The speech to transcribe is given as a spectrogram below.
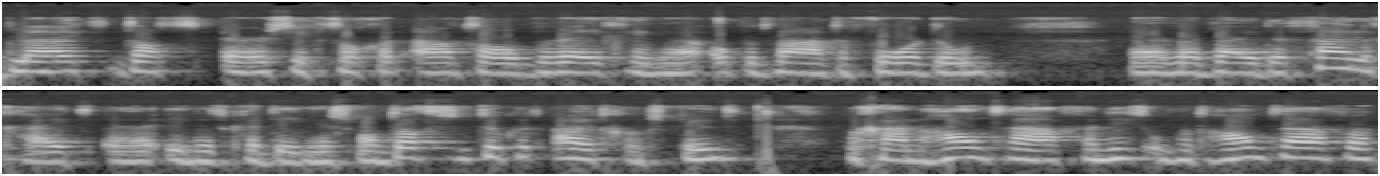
blijkt dat er zich toch een aantal bewegingen op het water voordoen uh, waarbij de veiligheid uh, in het geding is. Want dat is natuurlijk het uitgangspunt. We gaan handhaven, niet om het handhaven,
